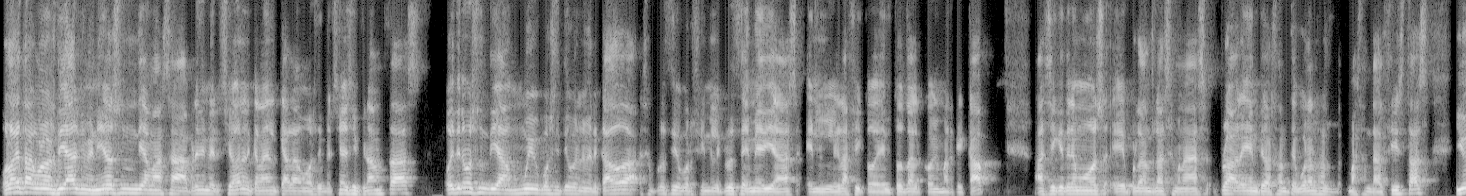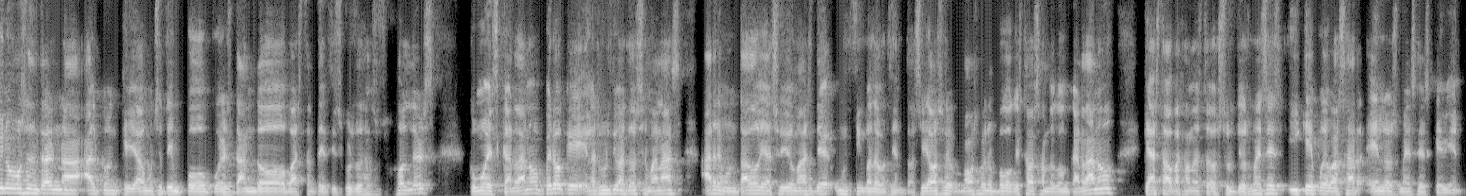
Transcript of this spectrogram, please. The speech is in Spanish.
Hola, ¿qué tal? Buenos días, bienvenidos un día más a Aprende Inversión, el canal en el que hablamos de inversiones y finanzas. Hoy tenemos un día muy positivo en el mercado. Se ha producido por fin el cruce de medias en el gráfico del Total Coin Market Cap. Así que tenemos eh, por delante unas semanas probablemente bastante buenas, bastante alcistas. Y hoy nos vamos a centrar en una altcoin que lleva mucho tiempo pues dando bastantes discursos a sus holders, como es Cardano, pero que en las últimas dos semanas ha remontado y ha subido más de un 50%. Así que vamos a, ver un poco qué está pasando con Cardano, qué ha estado pasando estos últimos meses y qué puede pasar en los meses que vienen.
